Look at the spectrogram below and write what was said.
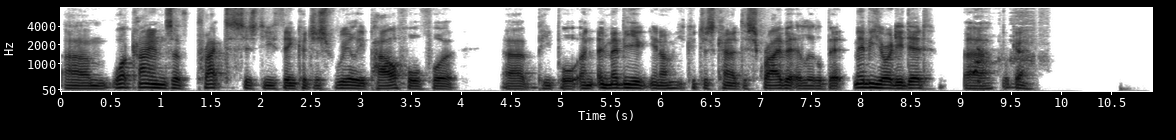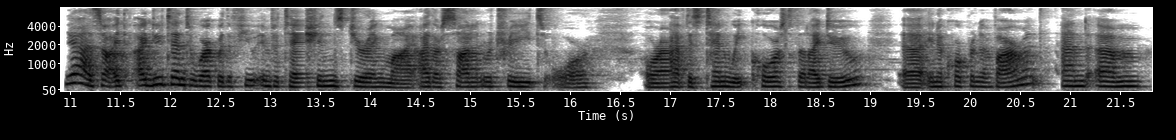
Um, what kinds of practices do you think are just really powerful for uh, people? And, and maybe you you know you could just kind of describe it a little bit. Maybe you already did uh, okay yeah so I, I do tend to work with a few invitations during my either silent retreat or or I have this 10 week course that I do uh, in a corporate environment. And um,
